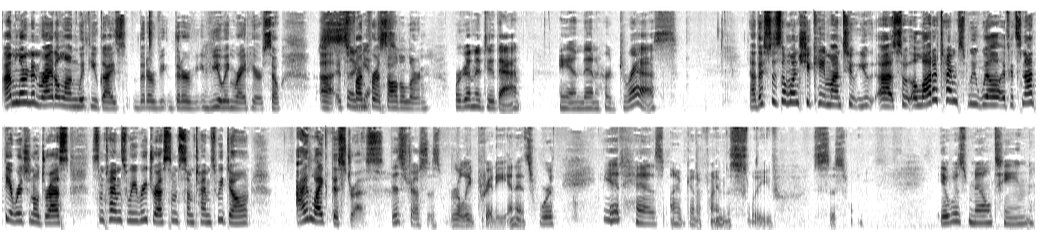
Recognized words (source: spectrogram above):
I'm learning right along with you guys that are that are viewing right here. So uh, it's So, fun for us all to learn. we're going to do that and then her dress Now this is the one she came on to. You uh, so a lot of times we will if it's not the original dress. Sometimes we redress them. Sometimes we don't. I like this dress. This dress is really pretty and it's worth it has I've got to find the sleeve. It's this one. It was melting.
